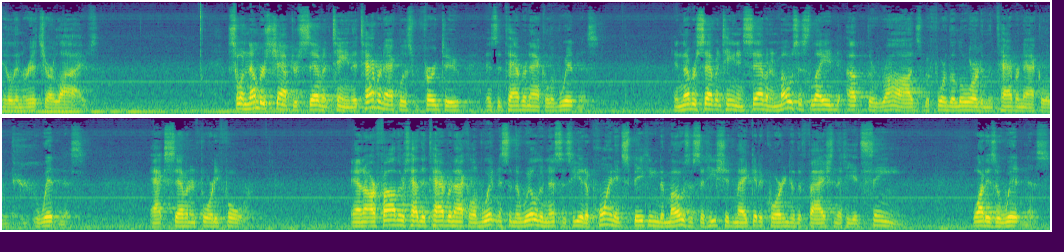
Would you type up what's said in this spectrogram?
it'll enrich our lives. So in Numbers chapter 17, the tabernacle is referred to as the tabernacle of witness. In number 17 and 7, and Moses laid up the rods before the Lord in the tabernacle of witness. Acts 7 and 44. And our fathers had the tabernacle of witness in the wilderness as he had appointed, speaking to Moses that he should make it according to the fashion that he had seen. What is a witness?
